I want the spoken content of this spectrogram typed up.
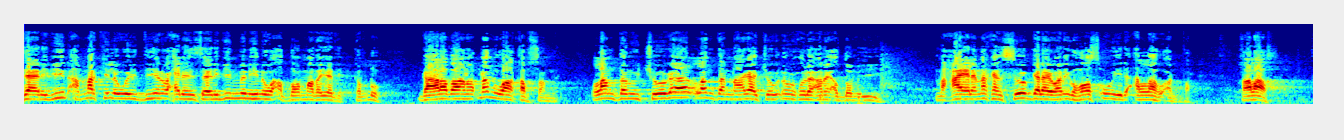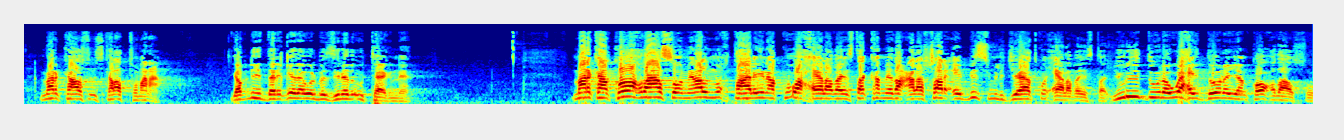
zaanigiin ah markii la weydiiyana waxay lehin zaanigiin manihin waa addoommadayadii gabdhuhu gaaladaanoo dhan waa qabsanay. Londonuu joogaa london naagaa jooga dhan wuxuu le anay addooma iiyihi maxaa yeele markaan soo gelayo aniga hoos u yidhi allahu akbar. Khalaas markaasuu iskala tumanaa gabdhihii dariiqyada walba zinada u taagnaa marka kooxdaasoo min almuxtaaliina kuwa xeeladaysta ka mida calaa sharci bismi ljihaad ku xeeladaysta yuriiduuna waxay doonayaan kooxdaasu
